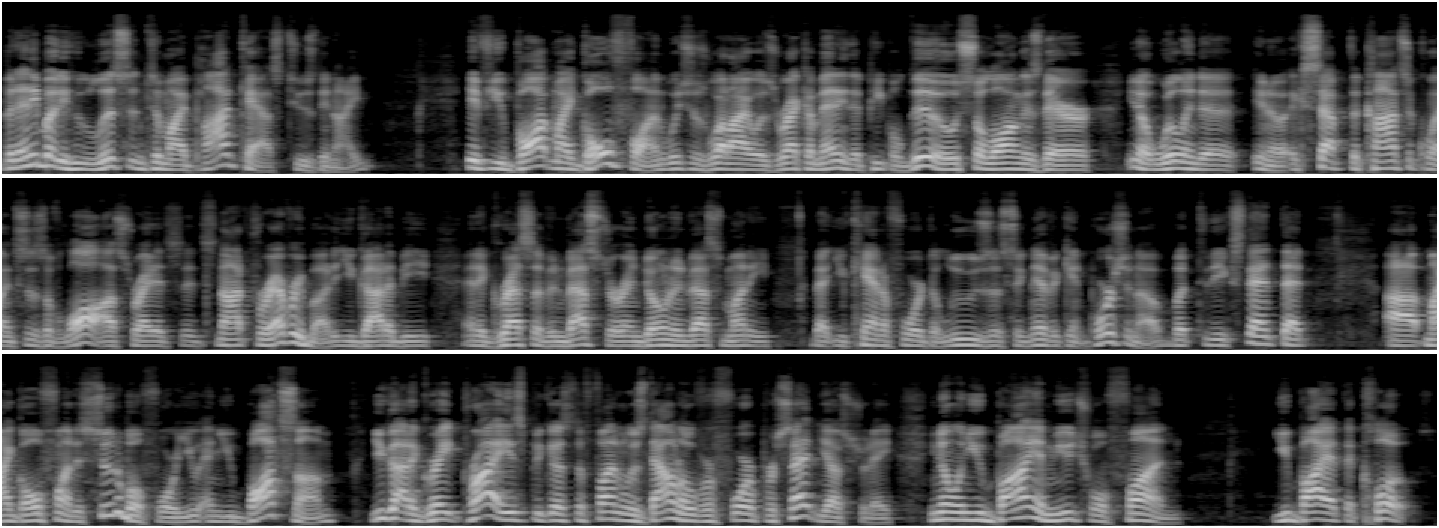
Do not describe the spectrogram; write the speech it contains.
but anybody who listened to my podcast Tuesday night if you bought my gold fund, which is what I was recommending that people do, so long as they're you know willing to you know accept the consequences of loss, right? It's it's not for everybody. You got to be an aggressive investor and don't invest money that you can't afford to lose a significant portion of. But to the extent that uh, my gold fund is suitable for you and you bought some, you got a great price because the fund was down over four percent yesterday. You know when you buy a mutual fund, you buy at the close,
